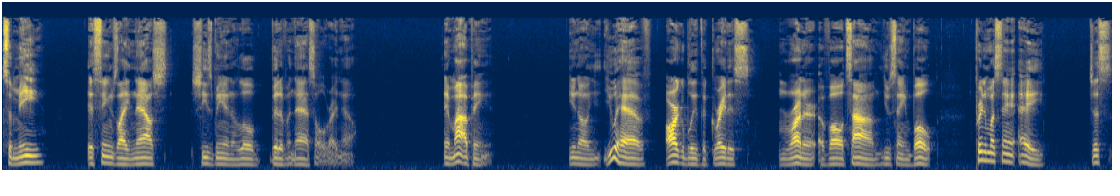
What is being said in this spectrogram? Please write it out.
to me, it seems like now she's being a little bit of an asshole right now. In my opinion. You know, you have arguably the greatest runner of all time, Usain Bolt, pretty much saying, "Hey, just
